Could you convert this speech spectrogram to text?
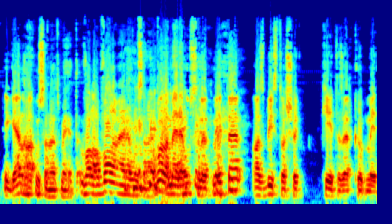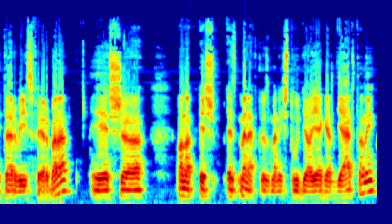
Igen, A a, 25 méter. Vala, valamerre 25. Valamerre 25 méter, az biztos, hogy 2000 köbméter víz fér bele, és, annak, és ez menet közben is tudja a jeget gyártani,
